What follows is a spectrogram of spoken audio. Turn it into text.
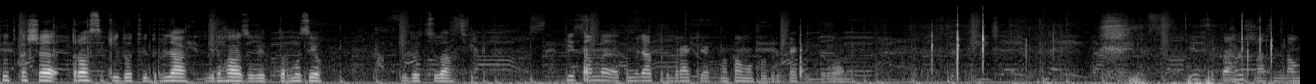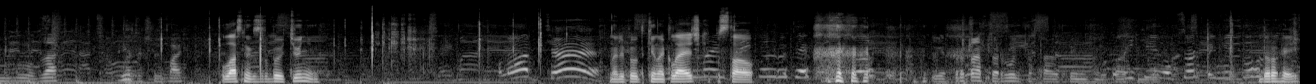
Тут ще тросики йдуть від руля, від газу, від тормозів. Йдуть сюди. Ті самі акумулятори брати, як на тому квадроциклі червоному. Так, у нас недавно був обзор. Може щось бачите. Власник зробив тюнінг. Наліпив такі наклеєчки, поставив. І протектор руль поставив тюнінговий класний. був. Дорогий.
